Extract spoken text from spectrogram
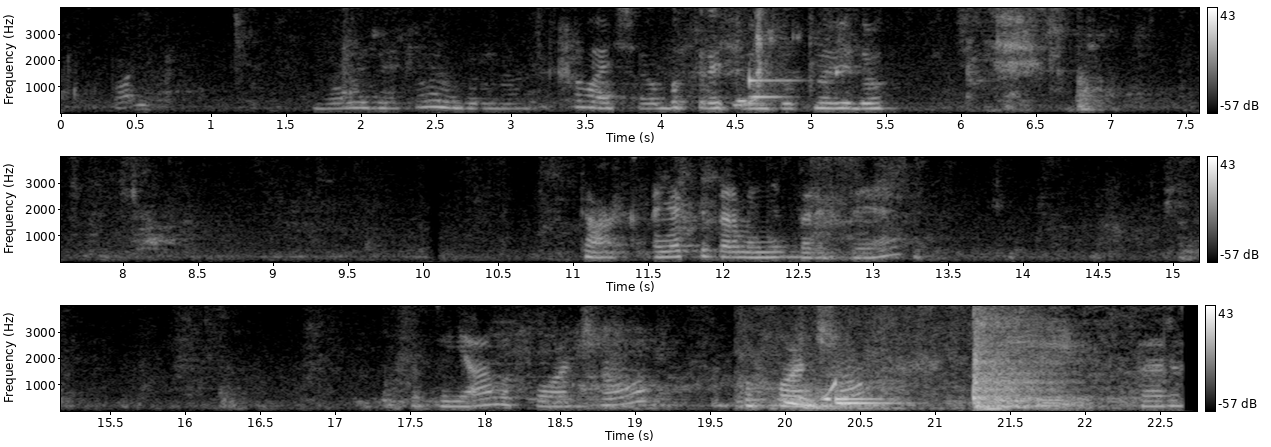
Боже, яка вона дурна. Давай ще обосрись вам тут на відео. Так, а як тепер мені зберегти? Тобто я виходжу, виходжу і перес...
